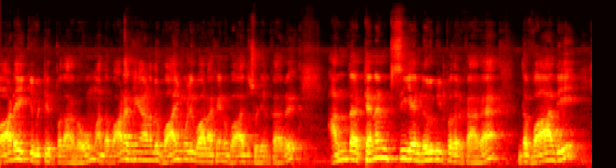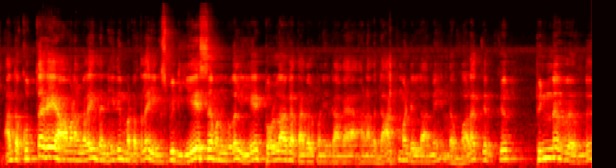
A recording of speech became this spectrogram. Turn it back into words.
வாடகைக்கு விட்டிருப்பதாகவும் அந்த வாடகையானது வாய்மொழி வாடகைன்னு வாதி சொல்லியிருக்காரு. அந்த டெனன்சியை நிரூபிப்பதற்காக இந்த வாதி அந்த குத்தகை ஆவணங்களை இந்த நீதிமன்றத்தில் எக்ஸ்பிட் ஏ செவன் முதல் ஏ டுவெல்லாக தாக்கல் பண்ணியிருக்காங்க. ஆனால் அந்த டாக்குமெண்ட் எல்லாமே இந்த வழக்கிற்கு பின்னர் வந்து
